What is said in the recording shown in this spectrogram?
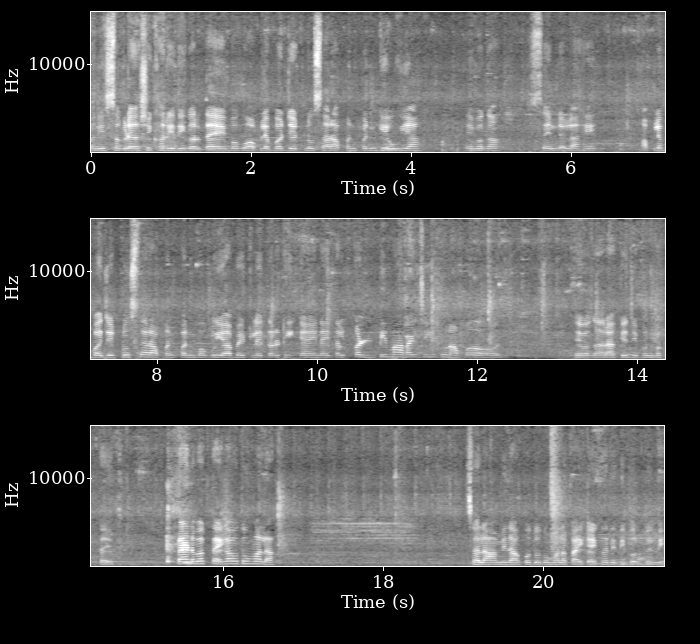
आणि सगळे अशी खरेदी करताय. बघू आपल्या बजेटनुसार आपण पण घेऊया. हे बघा सेंडल आहे. आपल्या बजेटनुसार आपण पण बघूया. भेटले तर ठीक आहे नाही तर कल्टी मारायची इथून आपण. हे बघा राकेजी पण बघताय पॅन्ट बघताय का हो तुम्हाला? चला आम्ही दाखवतो तुम्हाला काय काय खरेदी करतोय ते.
